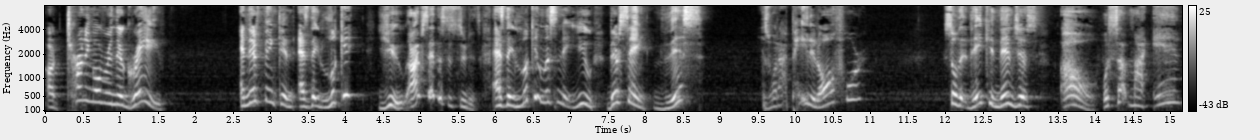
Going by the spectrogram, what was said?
are turning over in their grave and they're thinking as they look at you i've said this to students as they look and listen at you they're saying this is what i paid it all for so that they can then just oh what's up my end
